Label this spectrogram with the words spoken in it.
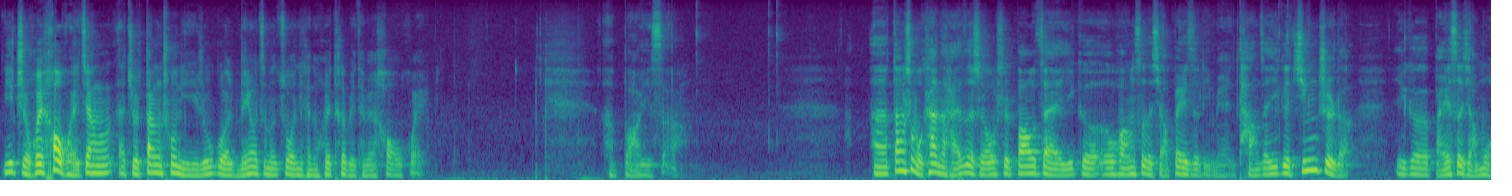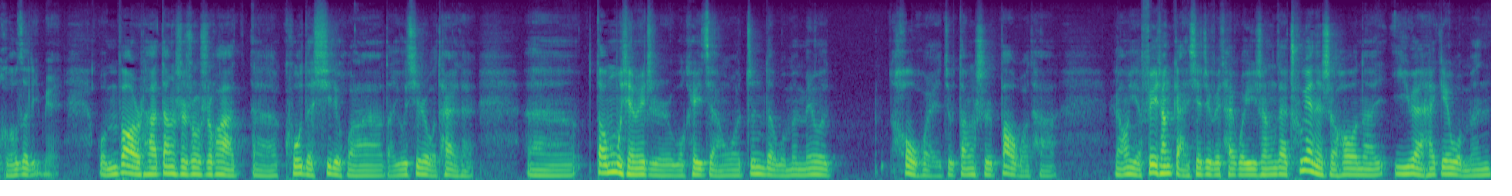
你只会后悔将，就当初你如果没有这么做，你可能会特别特别后悔。啊，不好意思啊。呃，当时我看到孩子的时候，是包在一个鹅黄色的小被子里面，躺在一个精致的一个白色小木盒子里面。我们抱着他，当时说实话，呃，哭得稀里哗啦的，尤其是我太太。嗯，到目前为止，我可以讲，我真的我们没有后悔，就当时抱过他。然后也非常感谢这位泰国医生，在出院的时候呢，医院还给我们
